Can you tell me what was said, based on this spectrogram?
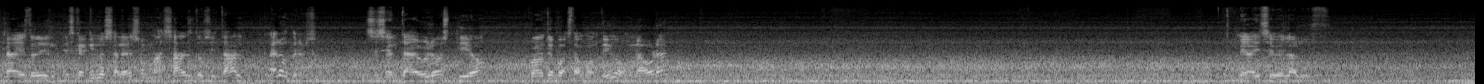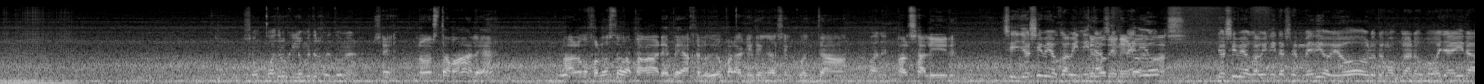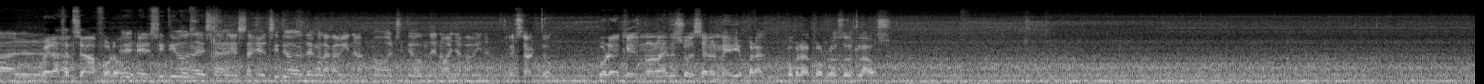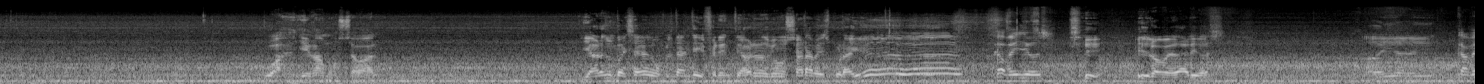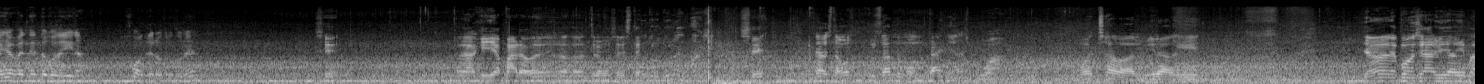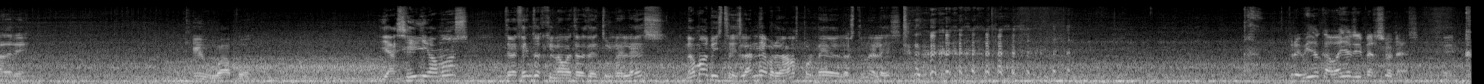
Claro, esto es que aquí los salarios son más altos y tal. Claro, pero. es- 60 euros, tío. ¿Cuánto tiempo ha estado contigo? ¿Una hora? Mira, ahí se ve la luz. Son 4 kilómetros de túnel. Sí, no está mal, ¿eh? A lo mejor nos toca pagar, ¿eh? Peaje, lo digo para que tengas en cuenta Vale. al salir. Sí, yo sí veo cabinitas en medio. además. Yo sí veo cabinitas en medio, yo lo tengo claro. Voy a ir al. Verás el semáforo. El, el sitio donde el sitio donde tenga la cabina, no el sitio donde no haya cabina. Exacto. Por el que normalmente suele ser el medio, para cobrar por los dos lados. Buah, llegamos, chaval. Y ahora es un paisaje completamente diferente. Ahora nos vemos árabes por ahí. Camellos. Sí, y dromedarios. Ay, ay. Camellos vendiendo codeína. Joder, otro túnel. Sí. Bueno, aquí ya paro, ¿eh? Cuando entremos en este. Otro túnel más. Sí. Claro, estamos cruzando montañas. Buah. Buah, chaval, mira aquí. Ya no le puedo enseñar el vídeo a mi madre. Qué guapo. Y así llevamos 300 kilómetros de túneles. No hemos visto Islandia, pero vamos por medio de los túneles. Prohibido caballos y personas. Sí.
